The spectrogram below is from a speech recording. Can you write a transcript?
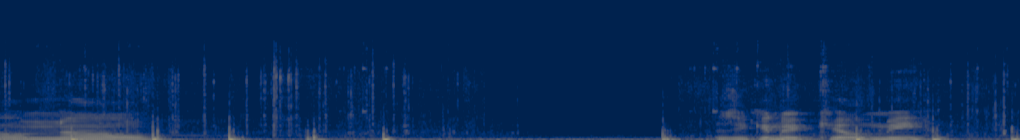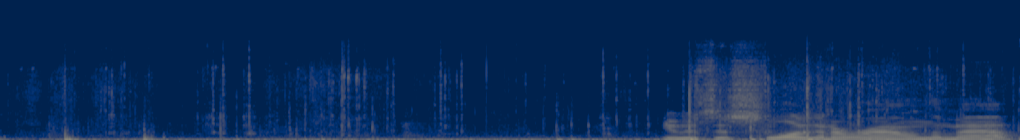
Oh no. Is he gonna kill me? He was just slugging around the map.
